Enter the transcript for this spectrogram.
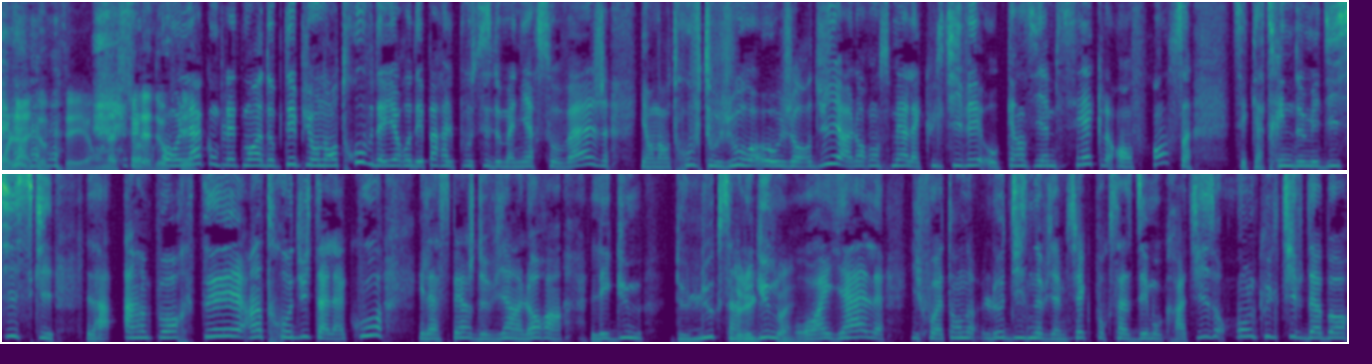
On l'a adopté. On a su On l'adopter. l'a complètement adopté, puis on en trouve d'ailleurs au départ, elle poussait de manière sauvage, et on en trouve toujours aujourd'hui. Alors on se met à la cultiver au 15e siècle en France. C'est Catherine de Médicis qui l'a importée, introduite à la cour, et l'asperge devient alors un légume de luxe, un De luxe, légume ouais. royal. Il faut attendre le 19e siècle pour que ça se démocratise. On le cultive d'abord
